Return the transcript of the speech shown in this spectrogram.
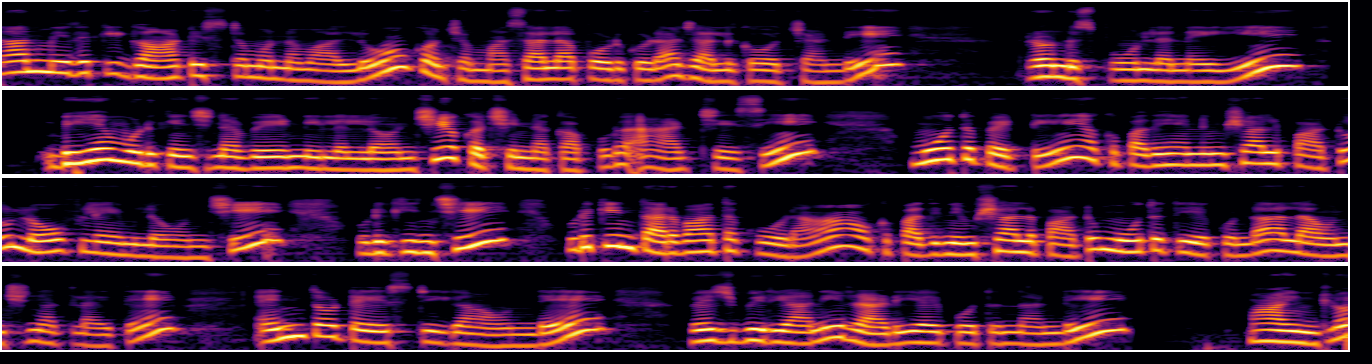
దాని మీదకి ఘాట్ ఇష్టం ఉన్న వాళ్ళు కొంచెం మసాలా పొడి కూడా జల్లుకోవచ్చండి. రెండు స్పూన్ల నెయ్యి బియ్యం ఉడికించిన వేడి నీళ్ళల్లోంచి ఒక చిన్న కప్పుడు యాడ్ చేసి మూత పెట్టి ఒక పదిహేను నిమిషాల పాటు లో ఫ్లేమ్లో ఉంచి ఉడికించి ఉడికిన తర్వాత కూడా ఒక పది నిమిషాల పాటు మూత తీయకుండా అలా ఉంచినట్లయితే ఎంతో టేస్టీగా ఉండే వెజ్ బిర్యానీ రెడీ అయిపోతుందండి. మా ఇంట్లో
